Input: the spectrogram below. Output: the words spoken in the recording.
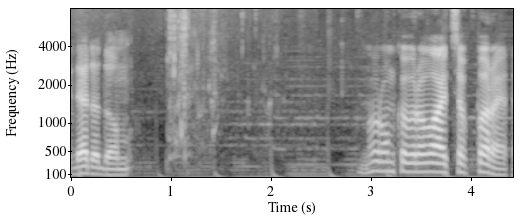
Іде додому. Ну, Ромка виривається вперед.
